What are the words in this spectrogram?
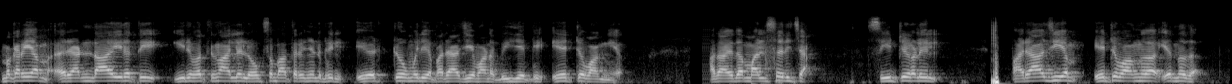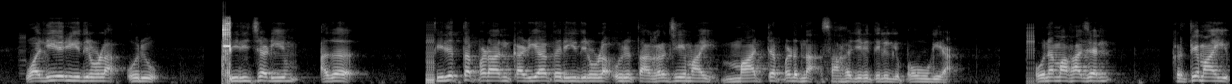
നമുക്കറിയാം രണ്ടായിരത്തി ഇരുപത്തിനാലിലെ ലോക്സഭാ തെരഞ്ഞെടുപ്പിൽ ഏറ്റവും വലിയ പരാജയമാണ് ബി ജെ പി ഏറ്റുവാങ്ങിയത്. അതായത് മത്സരിച്ച സീറ്റുകളിൽ പരാജയം ഏറ്റുവാങ്ങുക എന്നത് വലിയ രീതിയിലുള്ള ഒരു തിരിച്ചടിയും അത് തിരുത്തപ്പെടാൻ കഴിയാത്ത രീതിയിലുള്ള ഒരു തകർച്ചയുമായി മാറ്റപ്പെടുന്ന സാഹചര്യത്തിലേക്ക് പോവുകയാണ്. പൂനമഹാജൻ കൃത്യമായി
